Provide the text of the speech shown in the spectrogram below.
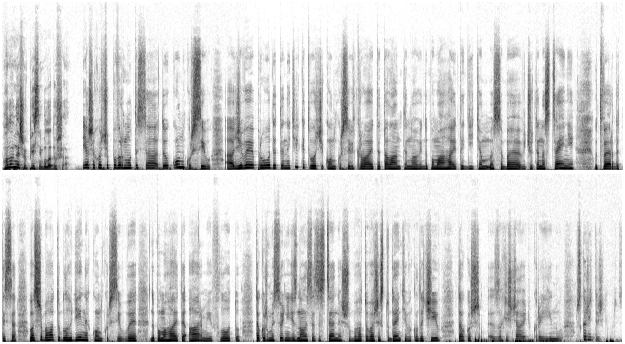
Головне, щоб в пісні була душа. Я ще хочу повернутися до конкурсів. Адже ви проводите не тільки творчі конкурси, відкриваєте таланти нові, допомагаєте дітям себе відчути на сцені, утвердитися. У вас ще багато благодійних конкурсів. Ви допомагаєте армії, флоту. Також ми сьогодні дізналися зі сцени, що багато ваших студентів, викладачів також е, захищають Україну. Розкажіть трішки про це.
